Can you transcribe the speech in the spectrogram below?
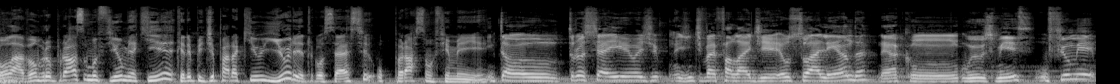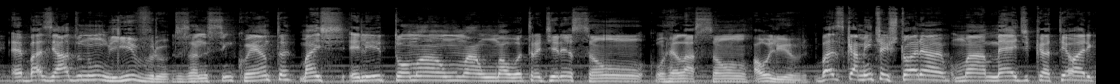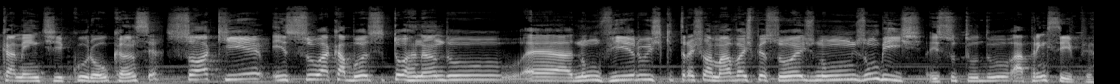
Vamos lá, vamos pro próximo filme aqui. Queria pedir para que o Yuri trouxesse o próximo filme aí. Então, eu trouxe aí hoje, a gente vai falar de Eu Sou a Lenda, né, com Will Smith. O filme é baseado num livro dos anos 50, mas ele toma uma, uma outra direção com relação ao livro. Basicamente, a história, uma médica teoricamente curou o câncer, só que isso acabou se tornando é, num vírus que transformava as pessoas num zumbis. Isso tudo a princípio.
